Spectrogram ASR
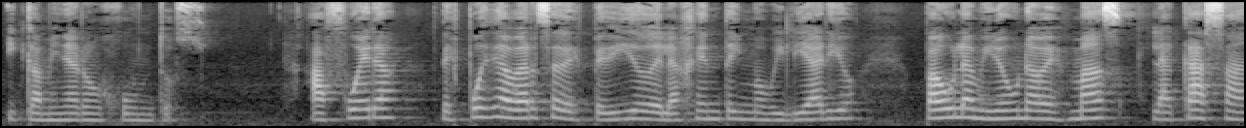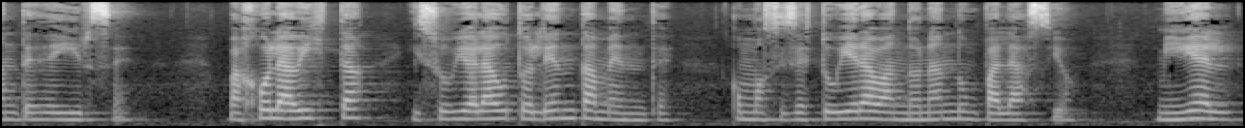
y caminaron juntos. Afuera, después de haberse despedido del agente inmobiliario, Paula miró una vez más la casa antes de irse. Bajó la vista y subió al auto lentamente, como si se estuviera abandonando un palacio. Miguel,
